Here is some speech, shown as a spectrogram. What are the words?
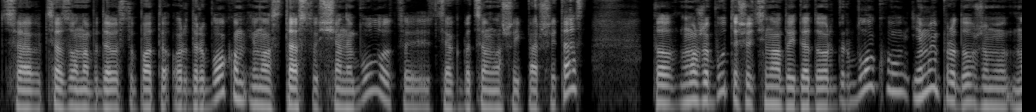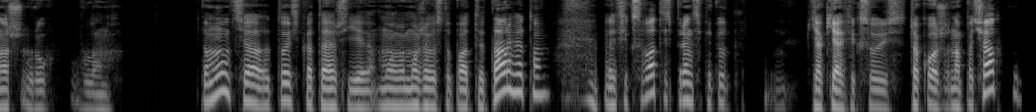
ця, ця зона буде виступати ордерблоком, і в нас тесту ще не було, це, якби це наш перший тест, то може бути, що ціна дійде до ордерблоку, і ми продовжимо наш рух в лонг. Тому ця точка теж є, може, може виступати таргетом. Е, Фіксуватись, в принципі, тут, як я фіксуюсь, також на початку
